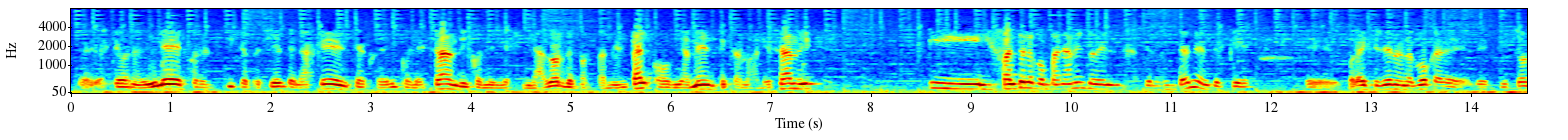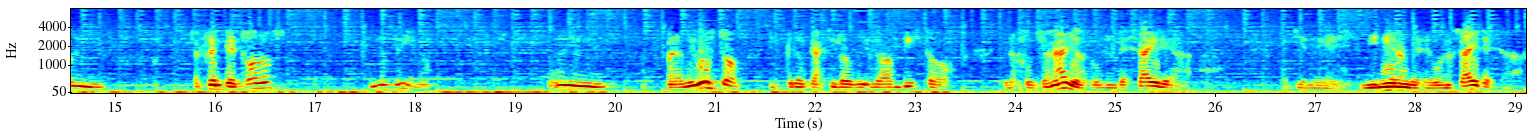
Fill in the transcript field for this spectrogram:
Esteban Avilés, con el vicepresidente de la agencia, Federico Alessandri, con el legislador departamental, obviamente, Carlos Alessandri, y faltó el acompañamiento de los intendentes, que eh, por ahí se llenan la boca de, que son al frente de todos, y no se vino. para mi gusto, y creo que así lo, lo han visto los funcionarios, un desaire a quienes vinieron desde Buenos Aires a,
